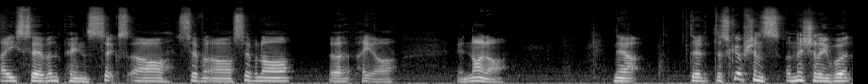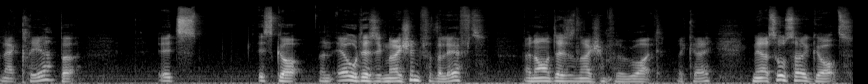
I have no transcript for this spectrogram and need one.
A7 pin 6R 7R 7R uh, 8R and 9R now the descriptions initially weren't that clear but it's it's got an L designation for the left an R designation for the right. Okay. Now it's also got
